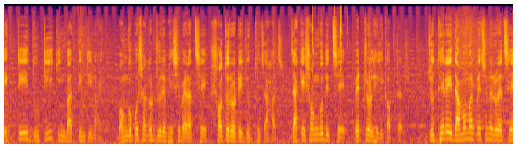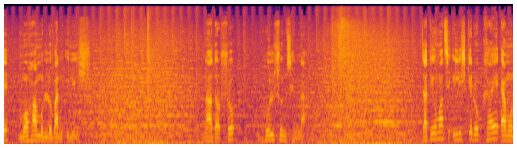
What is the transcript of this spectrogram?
একটি, দুটি কিংবা তিনটি নয়। বঙ্গোপসাগর জুড়ে ভেসে বেড়াচ্ছে সতেরোটি যুদ্ধজাহাজ, যাকে সঙ্গ দিচ্ছে পেট্রোল হেলিকপ্টার। যুদ্ধের এই দামামার পেছনে রয়েছে মহামূল্যবান ইলিশ। না দর্শক, ভুল শুনছেন না। জাতীয় মাছ ইলিশকে রক্ষায় এমন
